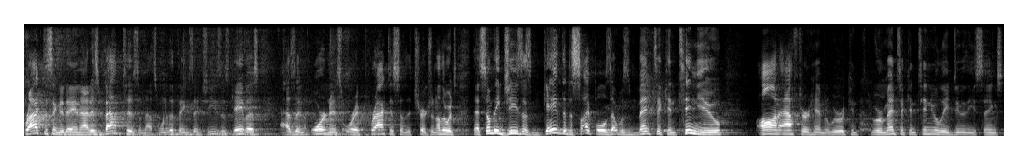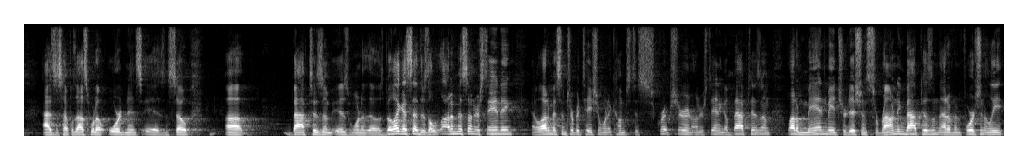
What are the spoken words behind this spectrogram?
practicing today, and that is baptism. That's one of the things that Jesus gave us as an ordinance or a practice of the church. In other words, that's something Jesus gave the disciples that was meant to continue on after him. And we were, con- we were meant to continually do these things as disciples. That's what an ordinance is. And so, uh, baptism is one of those. But like I said, there's a lot of misunderstanding and a lot of misinterpretation when it comes to scripture and understanding of baptism. A lot of man made traditions surrounding baptism that have unfortunately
